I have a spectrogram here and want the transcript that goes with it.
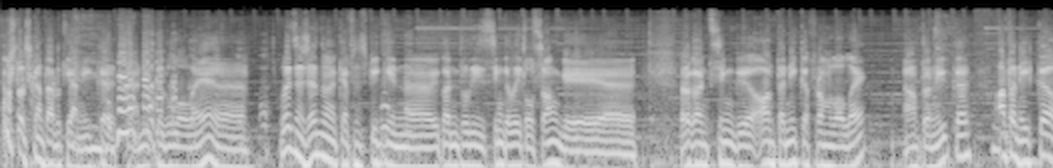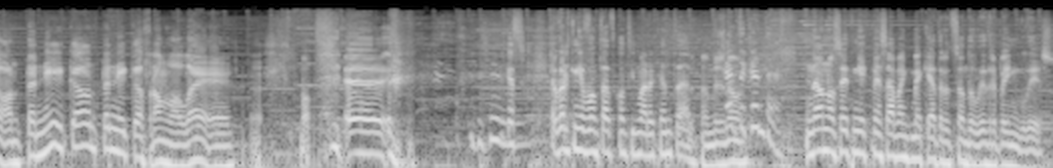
Vamos todos cantar o Tianica, Tianica do Lolé. Uh, ladies and gentlemen, Captain speaking, uh, we're going to sing a little song. Uh, we're going to sing Antonica from Lolé. Antonica, Antonica, Antonica, Antonica from Lolé. Bom, uh... Agora tinha vontade de continuar a cantar. Mas canta, não, canta. Não, não sei, tinha que pensar bem como é que é a tradução da letra para inglês.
